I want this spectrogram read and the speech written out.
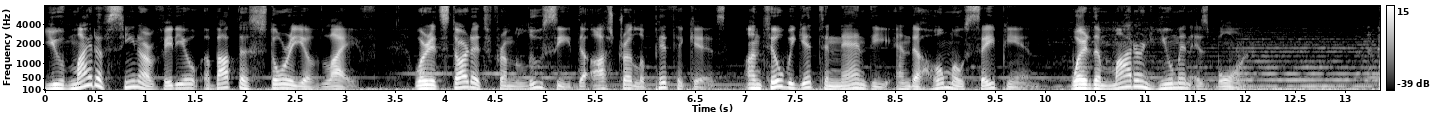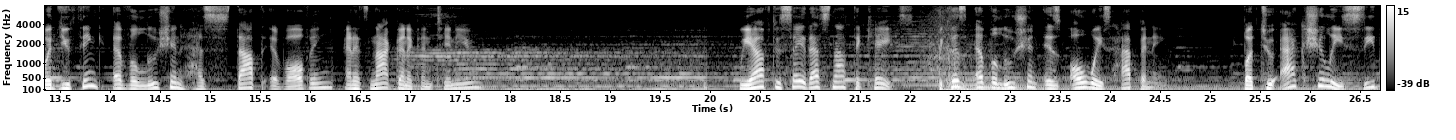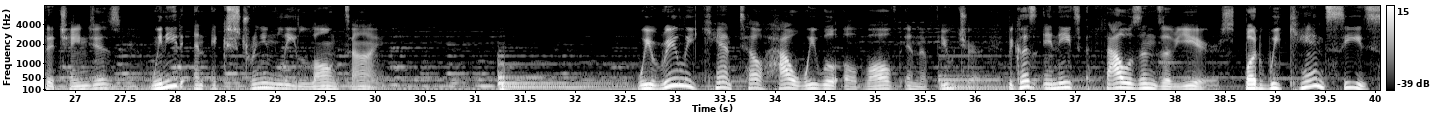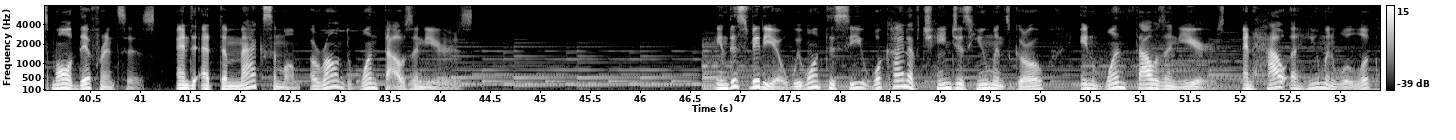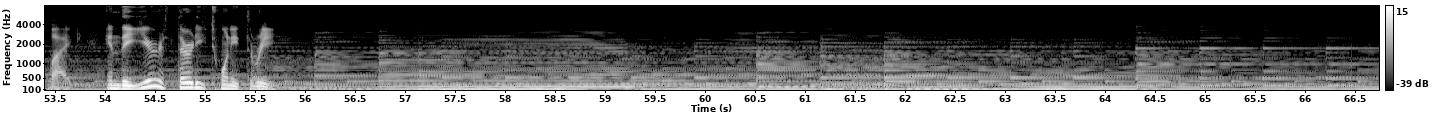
You might have seen our video about the story of life, where it started from Lucy the Australopithecus until we get to Nandi and the Homo sapien, where the modern human is born. But you think evolution has stopped evolving and it's not gonna continue? We have to say that's not the case, because evolution is always happening. But to actually see the changes, we need an extremely long time. We really can't tell how we will evolve in the future because it needs thousands of years, but we can see small differences, and at the maximum around 1000 years. In this video, we want to see what kind of changes humans grow in 1000 years and how a human will look like in the year 3023.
